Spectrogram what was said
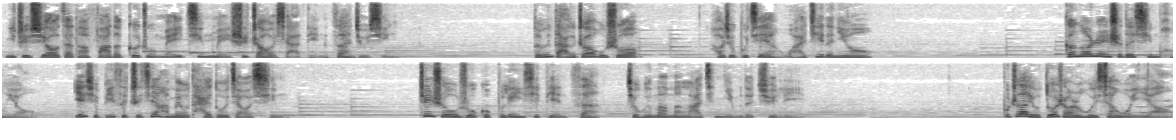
你只需要在他发的各种美景、美食照下点个赞就行，等于打个招呼说：“好久不见，我还记得你哦。”刚刚认识的新朋友，也许彼此之间还没有太多交情。这时候如果不吝惜点赞，就会慢慢拉近你们的距离。不知道有多少人会像我一样，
